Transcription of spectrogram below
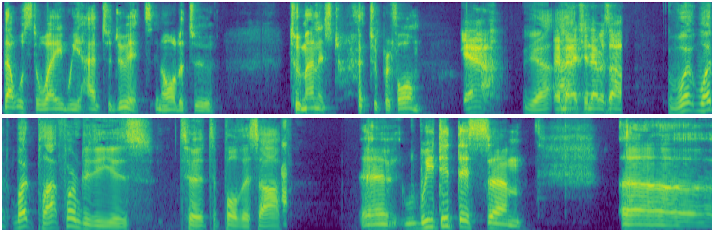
that was the way we had to do it in order to to manage to, to perform. Yeah, Yeah. I imagine that was awesome. what what what platform did he use to to pull this off? Uh, we did this. Um, uh,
